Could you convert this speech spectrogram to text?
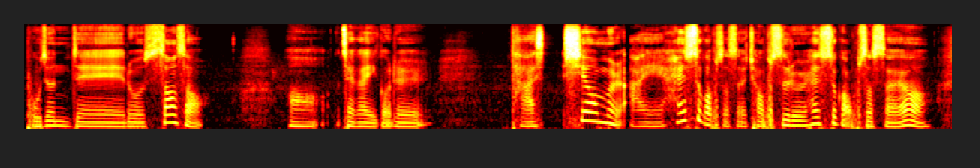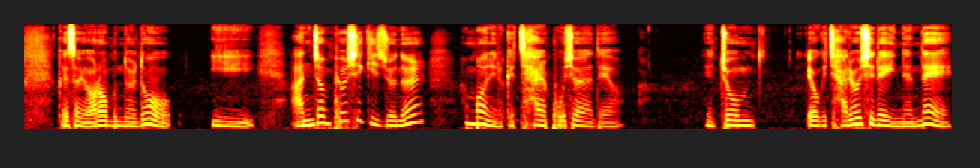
보존제로 써서 어, 제가 이거를 다 시험을 아예 할 수가 없었어요. 접수를 할 수가 없었어요. 그래서 여러분들도 이 안전 표시 기준을 한번 이렇게 잘 보셔야 돼요. 예, 좀 여기 자료실에 있는데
